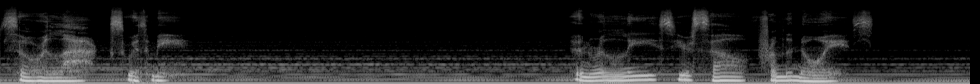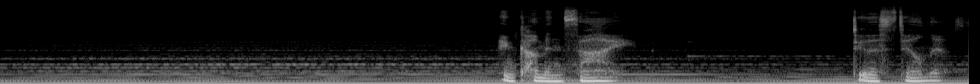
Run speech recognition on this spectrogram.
So relax with me and release yourself from the noise. And come inside to the stillness.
